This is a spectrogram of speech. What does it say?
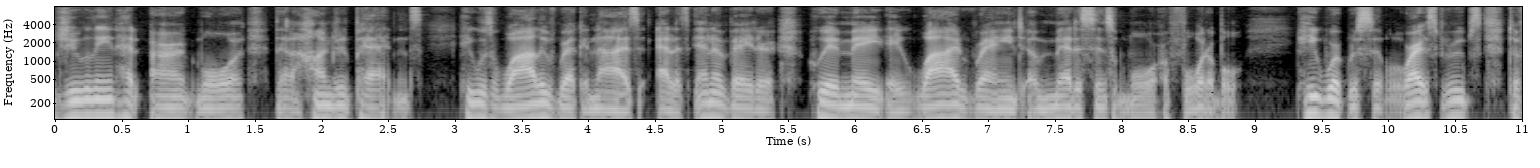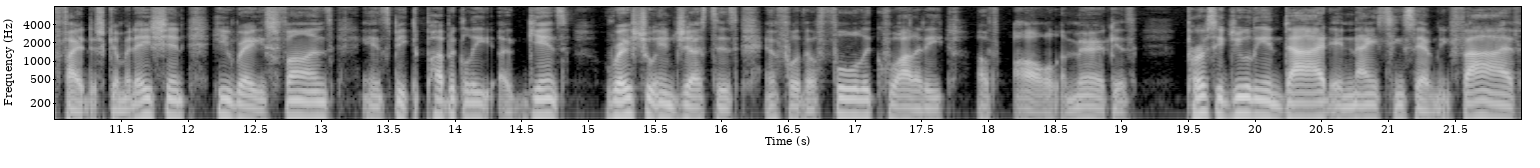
Julian had earned more than 100 patents. He was widely recognized as an innovator who had made a wide range of medicines more affordable. He worked with civil rights groups to fight discrimination. He raised funds and spoke publicly against racial injustice and for the full equality of all Americans. Percy Julian died in 1975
